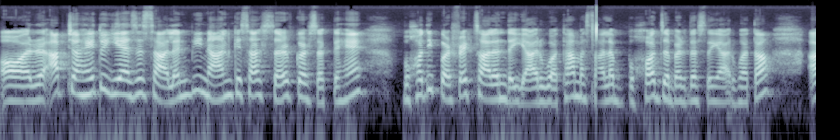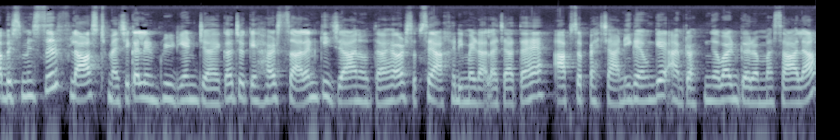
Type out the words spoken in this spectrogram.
और आप चाहें तो ये एज ए सालन भी नान के साथ सर्व कर सकते हैं। बहुत ही परफेक्ट सालन तैयार हुआ था, मसाला बहुत ज़बरदस्त तैयार हुआ था। अब इसमें सिर्फ़ लास्ट मैजिकल इंग्रेडिएंट जाएगा, जो कि हर सालन की जान होता है और सबसे आखिरी में डाला जाता है। आप सब पहचान ही गए होंगे आई एम टॉकिंग अबाउट गर्म मसाला।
